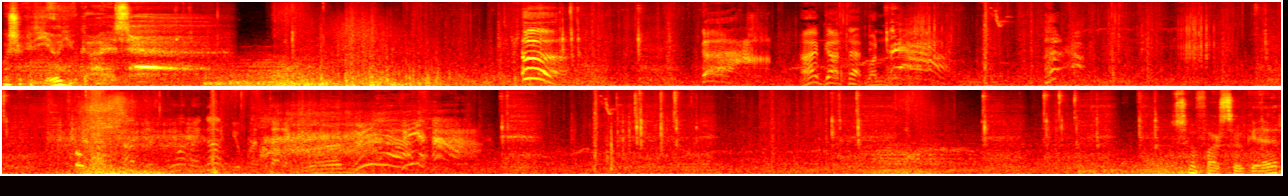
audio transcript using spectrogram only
Wish I could heal you guys. I've got that one. I'm just warming up, you pathetic worm. So far, so good.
